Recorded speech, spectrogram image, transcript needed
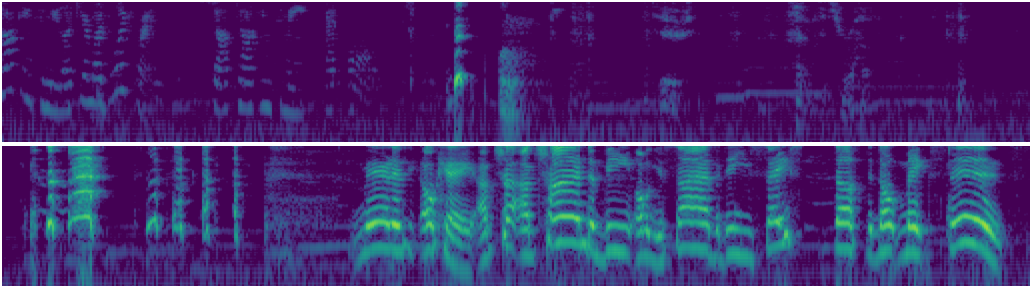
talking to me like you're my boyfriend. Stop talking to me Meredith, okay, I'm try I'm trying to be on your side, but then you say stuff that don't make sense.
